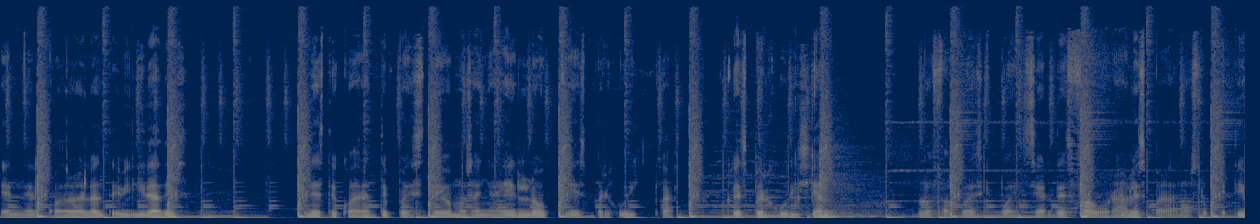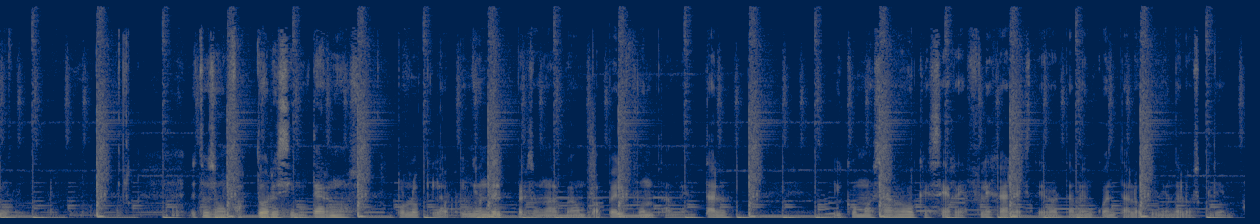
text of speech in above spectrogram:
en el cuadro de las debilidades, en este cuadrante pues debemos añadir lo que es, que es perjudicial, los factores que pueden ser desfavorables para nuestro objetivo. Estos son factores internos, por lo que la opinión del personal juega un papel fundamental y como es algo que se refleja al exterior también cuenta la opinión de los clientes.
